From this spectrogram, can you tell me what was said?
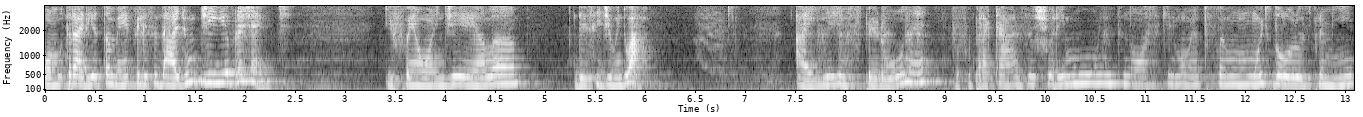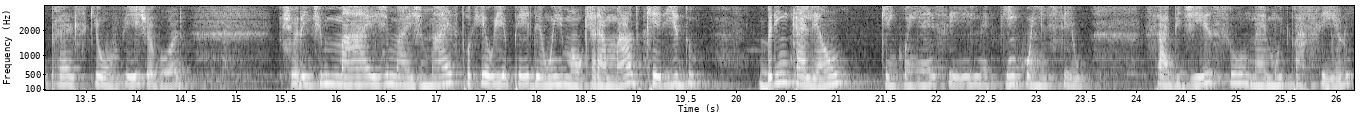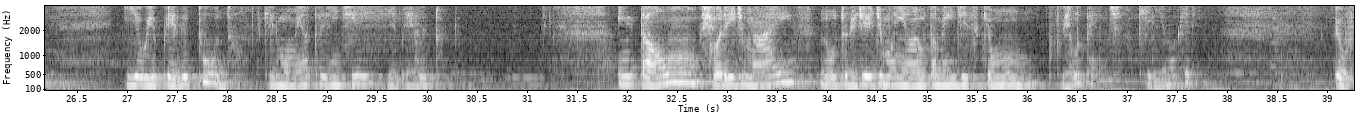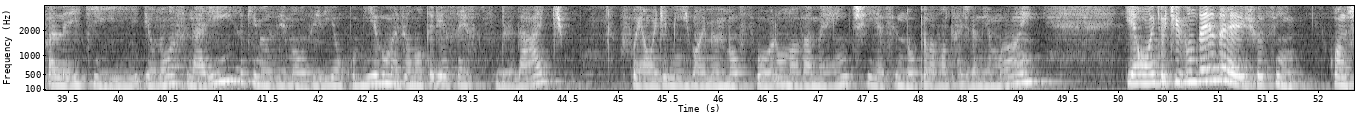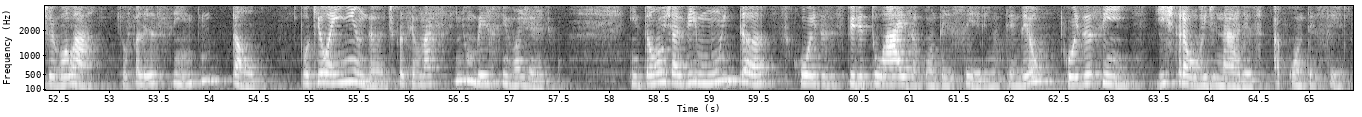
Como traria também a felicidade um dia pra gente. E foi aonde ela decidiu em doar. Aí a gente esperou, né? Eu fui para casa, chorei muito. Nossa, aquele momento foi muito doloroso para mim. Parece que eu vejo agora. Chorei demais, demais, demais, porque eu ia perder um irmão que era amado, querido, brincalhão. Quem conhece ele, né? Quem conheceu sabe disso, né? Muito parceiro. E eu ia perder tudo. Naquele momento a gente ia perder tudo. Então, chorei demais. No outro dia de manhã eu também disse que eu não fui relutante queria, não queria. Eu falei que eu não assinaria, que meus irmãos iriam comigo, mas eu não teria essa responsabilidade. Foi onde minha irmã e meu irmão foram novamente e assinou pela vontade da minha mãe. E é onde eu tive um desejo, assim, quando chegou lá. Eu falei assim, então, porque eu ainda, tipo assim, eu nasci num berço evangélico. Então eu já vi muitas coisas espirituais acontecerem, entendeu? Coisas assim, extraordinárias acontecerem.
